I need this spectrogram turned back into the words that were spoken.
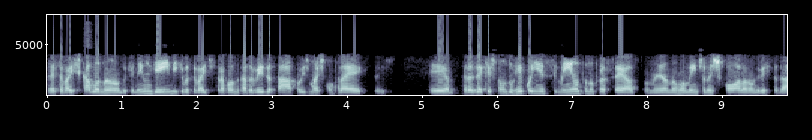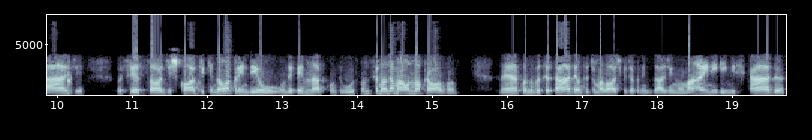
Né? Você vai escalonando, que nem um game que você vai destravando cada vez etapas mais complexas. É, trazer a questão do reconhecimento no processo, né? Normalmente na escola, na universidade, você só descobre que não aprendeu um determinado conteúdo quando você manda mal numa prova. Né? Quando você está dentro de uma lógica de aprendizagem online, gamificada,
